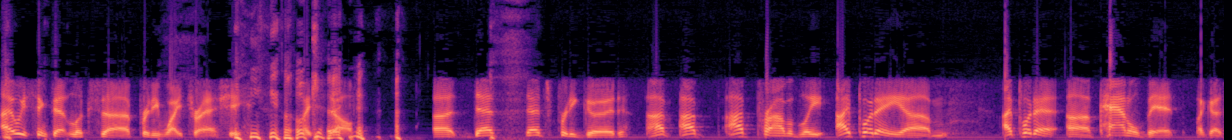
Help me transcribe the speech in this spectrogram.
I always think that looks uh, pretty white trashy myself. Uh, that's that's pretty good. I I I probably I put a um, I put a, a paddle bit like a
